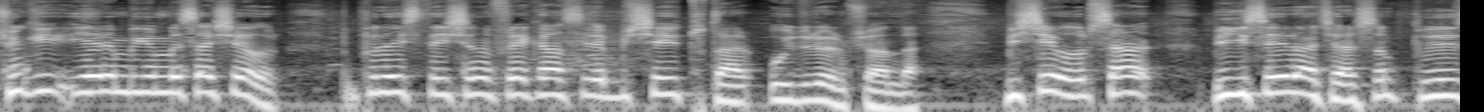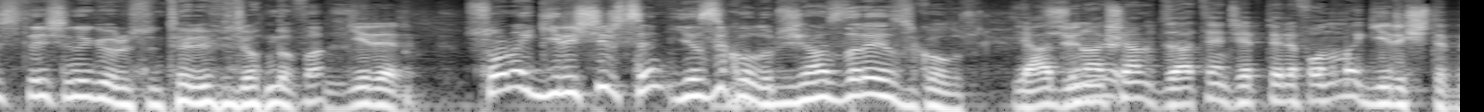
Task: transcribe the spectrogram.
Çünkü yarın bir gün mesela şey olur. Bir PlayStation'ın frekansıyla bir şey tutar. Uyduruyorum şu anda. Bir şey olur sen bilgisayarı açarsın PlayStation'ı görürsün televizyonda falan. girerim. Sonra girişirsin yazık olur. Cihazlara yazık olur. Ya dün Şimdi- akşam zaten cep telefonuma giriştim.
